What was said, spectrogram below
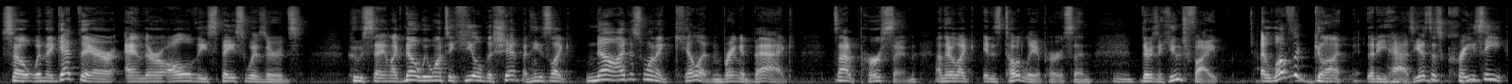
So when they get there and there are all of these space wizards who's saying like, "No, we want to heal the ship," and he's like, "No, I just want to kill it and bring it back. It's not a person." And they're like, "It is totally a person." Hmm. There's a huge fight. I love the gun that he has. He has this crazy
